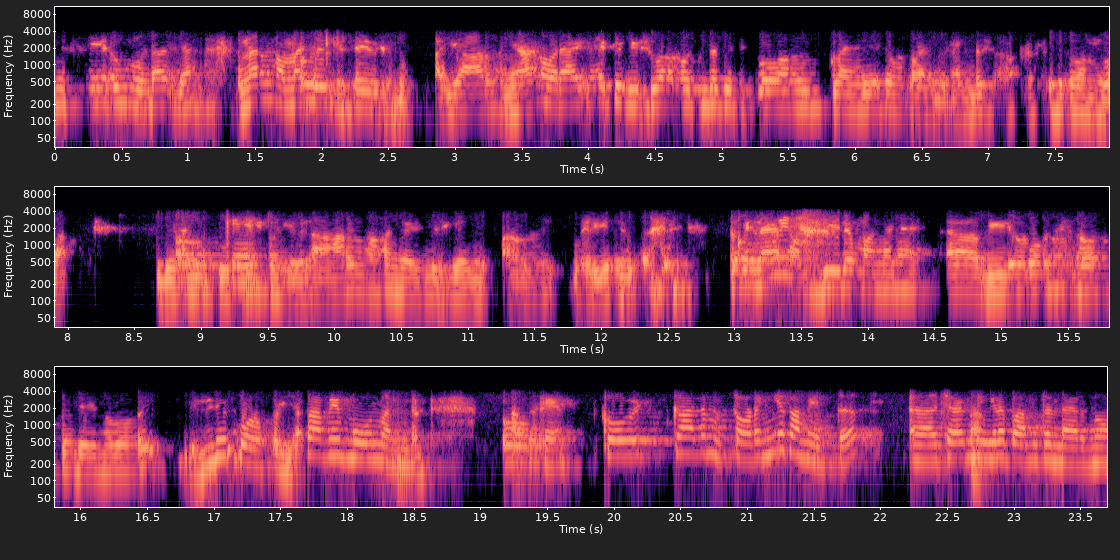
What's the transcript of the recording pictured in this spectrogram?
മിസ് ചെയ്യലൊന്നും ഉണ്ടാവില്ല. എന്നാലും നന്നായിട്ട് മിസ് ചെയ്തിരുന്നു. അയ്യാറ് ഞാൻ ഒരാഴ്ചയ്ക്ക് വിഷു ആഘോഷത്തിന്റെ തിരിച്ചു പോകാൻ പ്ലാൻ ചെയ്തിട്ടുണ്ടായിരുന്നു രണ്ട് ഷാർട്ട് എടുത്തിട്ട് വന്നതാ. ഒരു ആറ് മാസം കഴിഞ്ഞിരിക്കുന്നു. അത് വലിയൊരു ഇപ്പൊ പിന്നെ. പബ്ജിയിലും അങ്ങനെ വീഡിയോ കോൾ ചെയ്യുന്നതുകൊണ്ട് വലിയൊരു കുഴപ്പമില്ല. സമയം പോകുന്നുണ്ട് ഓക്കെ കോവിഡ് കാലം തുടങ്ങിയ സമയത്ത് ഏഹ് ചേട്ടൻ ഇങ്ങനെ പറഞ്ഞിട്ടുണ്ടായിരുന്നു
